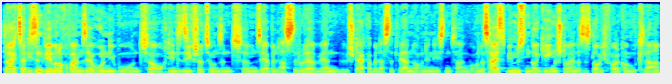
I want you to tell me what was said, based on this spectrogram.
Gleichzeitig sind wir immer noch auf einem sehr hohen Niveau und auch die Intensivstationen sind ähm, sehr belastet oder werden stärker belastet werden auch in den nächsten Tagen, Wochen. Das heißt, wir müssen dagegen steuern, das ist, glaube ich, vollkommen klar.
